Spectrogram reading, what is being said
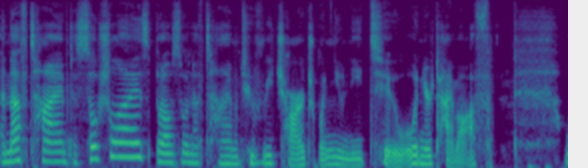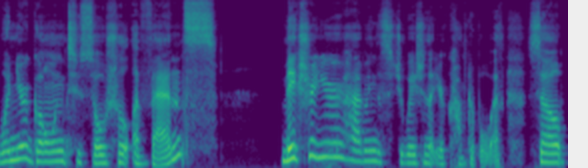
enough time to socialize, but also enough time to recharge when you need to, when you're time off. When you're going to social events, make sure you're having the situation that you're comfortable with. So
